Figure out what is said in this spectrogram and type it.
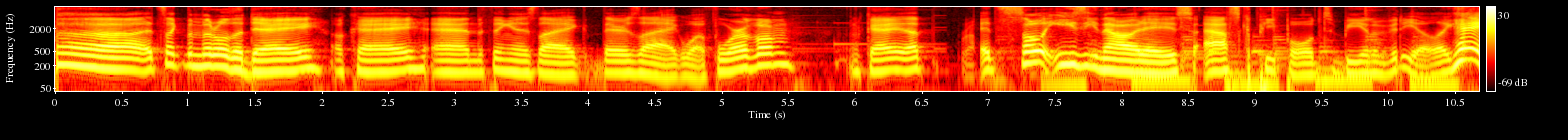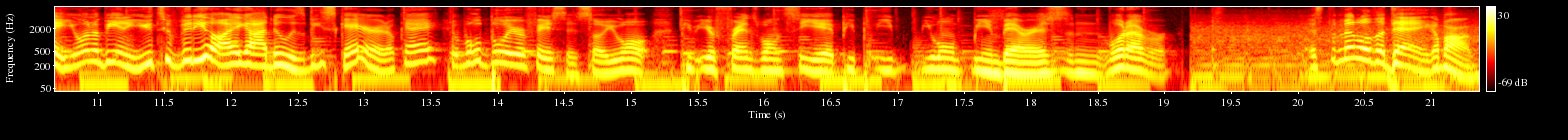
Uh, it's like the middle of the day, okay? And the thing is like there's like what, four of them? Okay? That it's so easy nowadays to ask people to be in a video. Like, "Hey, you want to be in a YouTube video? All you got to do is be scared, okay? We'll blur your faces so you won't your friends won't see it. People you, you won't be embarrassed and whatever." It's the middle of the day. Come on.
